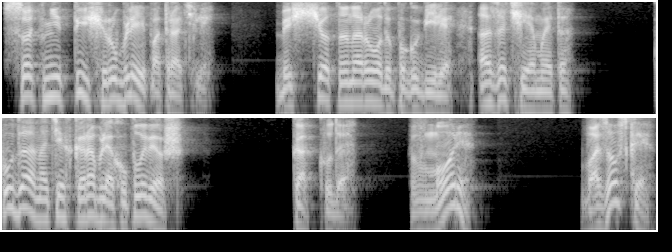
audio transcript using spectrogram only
Сотни тысяч рублей потратили. Бесчетно народу погубили. А зачем это? Куда на тех кораблях уплывешь? Как куда? В море? В Азовское?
